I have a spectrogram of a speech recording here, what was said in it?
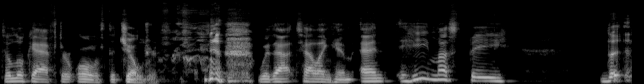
to look after all of the children without telling him. And he must be the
